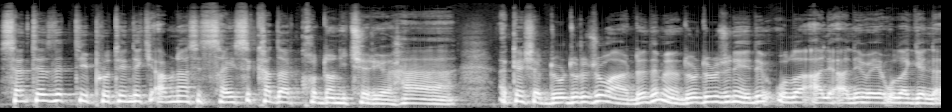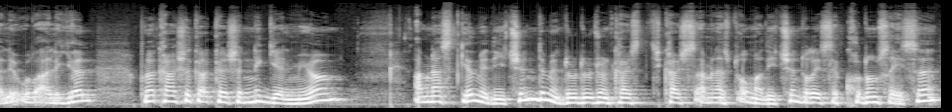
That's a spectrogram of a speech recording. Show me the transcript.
Sentezlettiği proteindeki amino asit sayısı kadar kodon içeriyor. Ha. Arkadaşlar durdurucu vardı değil mi? Durdurucu neydi? Ula Ali Ali veya Ula Gel Ali, Ula Ali Gel. Buna karşılık arkadaşlar ne gelmiyor? Amino gelmediği için değil mi? Durdurucunun karşı, karşısı amino olmadığı için dolayısıyla kodon sayısı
